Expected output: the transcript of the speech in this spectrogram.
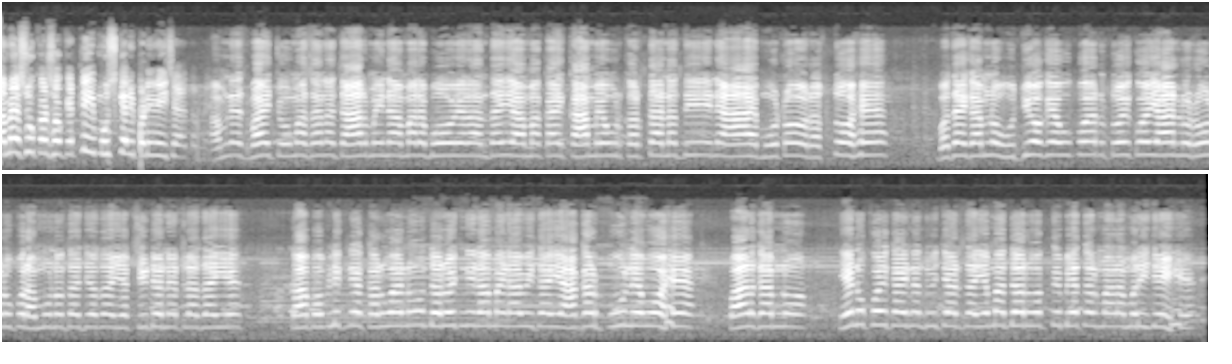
તમે શું કરશો? કેટલી મુશ્કેલી પડી રહી છે તમને? અમને ભાઈ ચોમાસાના ચાર મહિના અમારે બહુ હેરાન થઈ આમાં કાંઈ કામ એવું કરતા નથી ને આ મોટો રસ્તો છે. બધા ગામનો ઉદ્યોગ એ ઉપર તોય કોઈ આ રોડ ઉપર હમું નતા જતા એક્સિડન્ટ એટલા થાય. તો આ પબ્લિકને કરવાનું દરરોજની રામાયણ આવી જાય. આગળ પુલ એવો છે પાળ ગામનો એનું કોઈ કાંઈ નથી વિચારતા. એમાં દર વખતે બે ત્રણ માણા મરી જાય છે.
